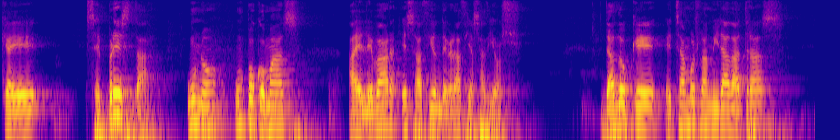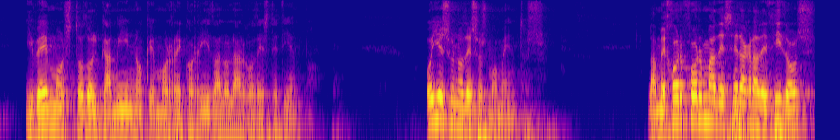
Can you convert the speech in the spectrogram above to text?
que se presta uno un poco más a elevar esa acción de gracias a Dios, dado que echamos la mirada atrás y vemos todo el camino que hemos recorrido a lo largo de este tiempo. Hoy es uno de esos momentos. La mejor forma de ser agradecidos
